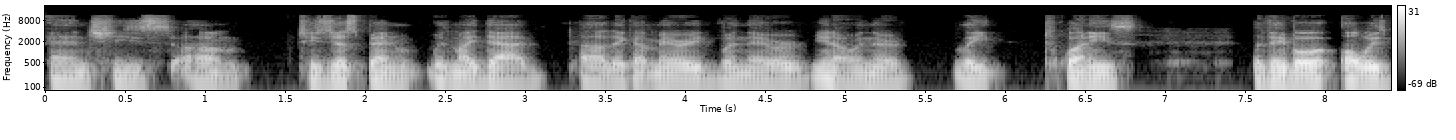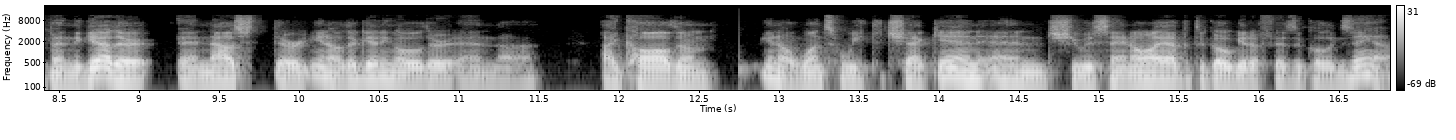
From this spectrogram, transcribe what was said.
and she's um she's just been with my dad. Uh, they got married when they were, you know, in their late 20s, but they've always been together. And now they're, you know, they're getting older. And uh, I call them, you know, once a week to check in. And she was saying, Oh, I have to go get a physical exam.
